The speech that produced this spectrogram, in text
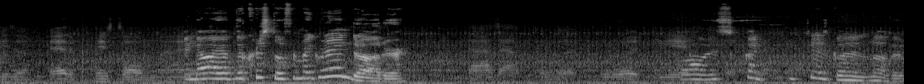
She's a crystal man. And now I have the crystal for my granddaughter. That's a good, good. Oh, it's good. You guys gonna love it.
